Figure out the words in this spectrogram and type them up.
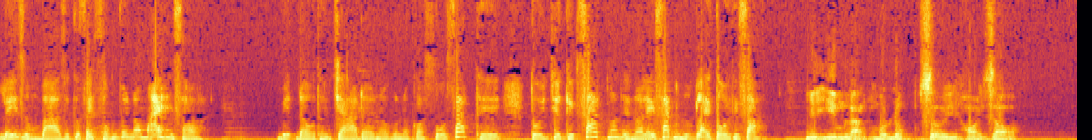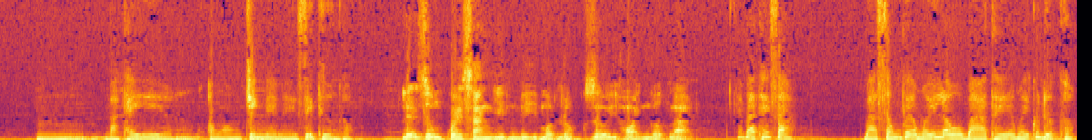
Lấy dùng bà rồi cứ phải sống với nó mãi hay sao à? Biết đâu thằng cha đó nó, nó có số sát thì tôi chưa kịp sát nó thì nó lại sát ngược lại tôi thì sao? Mỹ im lặng một lúc rồi hỏi dò. Uhm, Bà thấy ông ông Trình này, này dễ thương không Lệ Dung quay sang nhìn Mỹ một lúc rồi hỏi ngược lại. Thế bà thấy sao? Bà sống với ông ấy lâu bà thấy ông ấy có được không?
